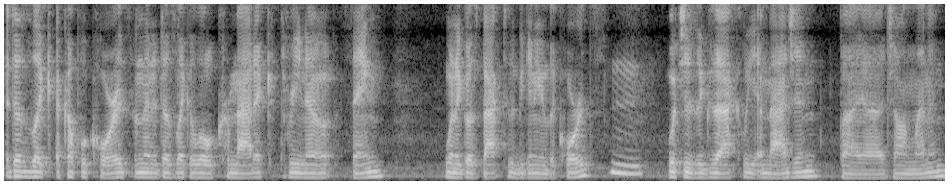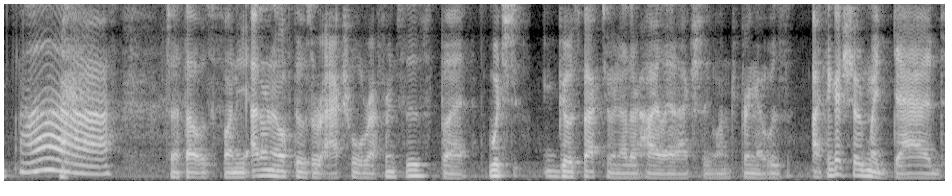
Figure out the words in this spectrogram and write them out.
it does like a couple chords and then it does like a little chromatic three note thing when it goes back to the beginning of the chords Hmm. which is exactly imagine by uh, john lennon Ah. which I thought was funny. I don't know if those are actual references, but which goes back to another highlight I actually wanted to bring up was I think I showed my dad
